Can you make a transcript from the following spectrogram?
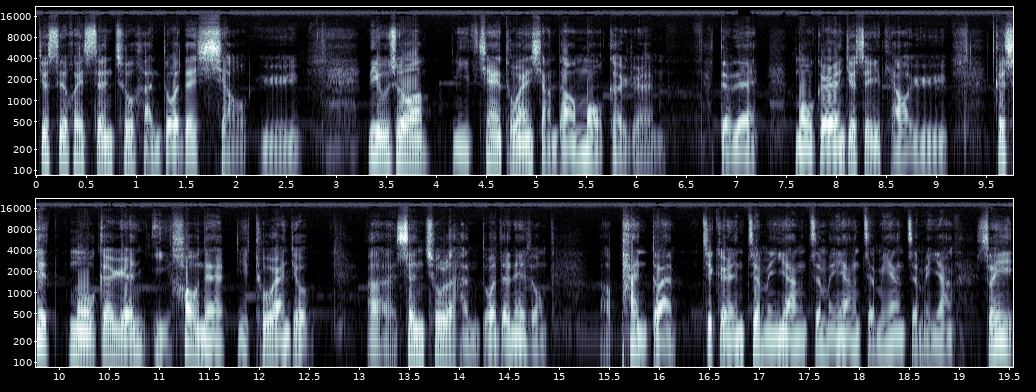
就是会生出很多的小鱼。例如说，你现在突然想到某个人，对不对？某个人就是一条鱼。可是某个人以后呢，你突然就呃生出了很多的那种呃判断，这个人怎么样？怎么样？怎么样？怎么样？所以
